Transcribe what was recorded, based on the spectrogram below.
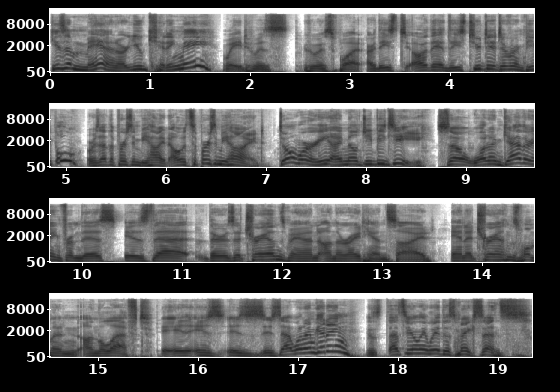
He's a man. Are you kidding me? Wait, who is who is what? Are these two, are they these two different people? Or is that the person behind? Oh, it's the person behind. Don't worry, I'm LGBT. So what I'm gathering from this is that there's a trans man on the right hand side and a trans woman on the left. Is is is that what I'm getting? that's the only way this makes sense.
